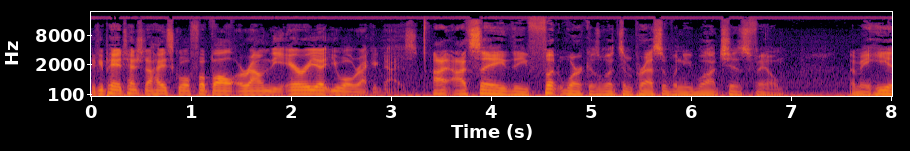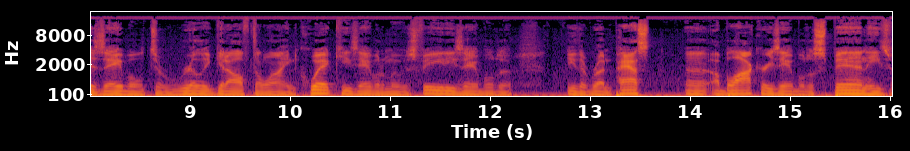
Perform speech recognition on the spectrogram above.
if you pay attention to high school football around the area, you will recognize. I, would say the footwork is what's impressive when you watch his film. I mean, he is able to really get off the line quick. He's able to move his feet. He's able to either run past uh, a blocker. He's able to spin. He's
